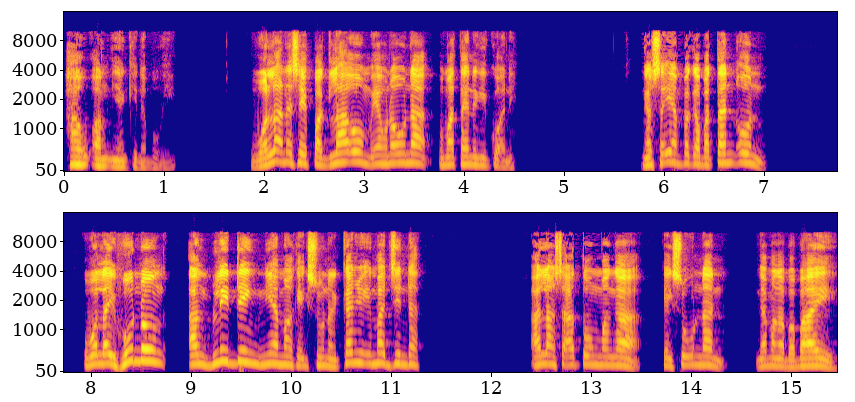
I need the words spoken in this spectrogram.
how ang iyang kinabuhi. Wala na siya paglaom, iyang una-una, umatay na gikuan ni. Nga sa iyang pagkabatanon, walay hunong ang bleeding niya mga kaigsunan. Can you imagine that? Alang sa atong mga kaigsunan nga mga babae,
